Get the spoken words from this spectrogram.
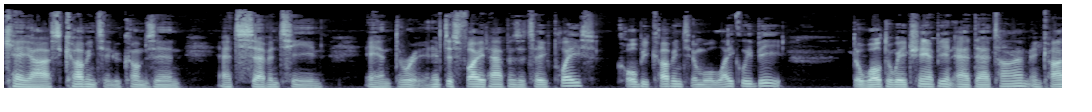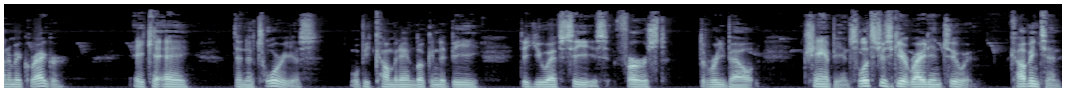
Chaos Covington, who comes in at 17 and 3. And if this fight happens to take place, Colby Covington will likely be the welterweight champion at that time, and Conor McGregor, aka the Notorious, will be coming in looking to be the UFC's first three belt champion. So let's just get right into it. Covington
